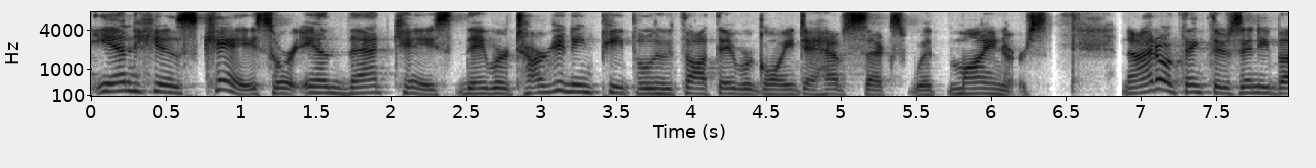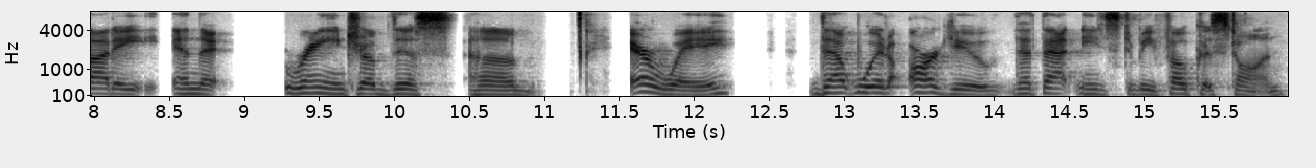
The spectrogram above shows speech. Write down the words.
in his case, or in that case, they were targeting people who thought they were going to have sex with minors. Now, I don't think there's anybody in the range of this uh, airway that would argue that that needs to be focused on.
